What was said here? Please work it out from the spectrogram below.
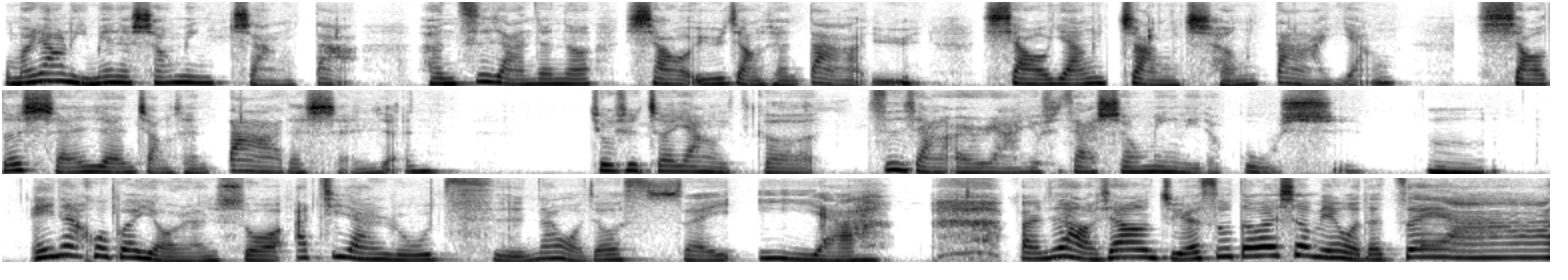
我们让里面的生命长大，很自然的呢。小鱼长成大鱼，小羊长成大羊，小的神人长成大的神人，就是这样一个自然而然，又是在生命里的故事。嗯，诶，那会不会有人说啊？既然如此，那我就随意呀。反正好像主耶稣都会赦免我的罪啊，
